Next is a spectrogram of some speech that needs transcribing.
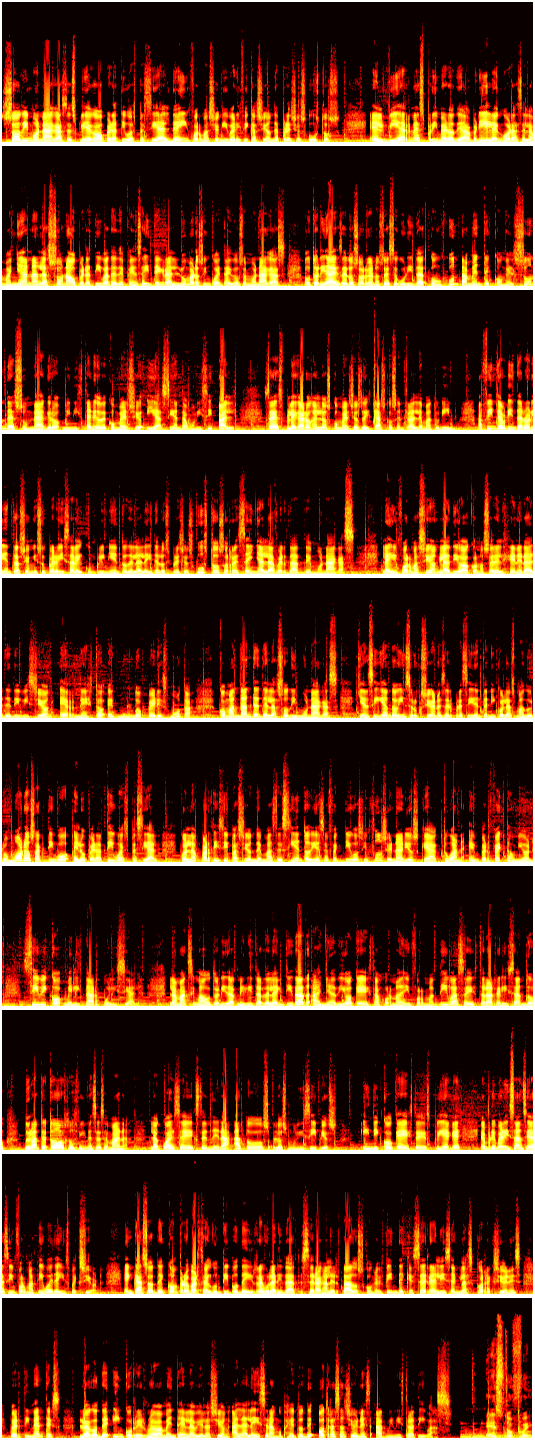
Sodi Monagas despliega operativo especial de información y verificación de precios justos. El viernes primero de abril, en horas de la mañana, la zona operativa de defensa integral número 52 en Monagas, autoridades de los órganos de seguridad conjuntamente con el SUNDE, SUNAGRO, Ministerio de Comercio y Hacienda Municipal, se desplegaron en los comercios del casco central de Maturín, a fin de brindar orientación y supervisar el cumplimiento de la ley de los precios justos, reseña La Verdad de Monagas. La información la dio a conocer el general de división Ernesto Edmundo Pérez Mota, comandante de la SODI Monagas, quien siguiendo instrucciones del presidente Nicolás Maduro Moros activó el operativo especial con la participación de más de 110 efectivos y funcionarios que actúan en perfecta unión cívico-militar policial. La máxima autoridad militar de la entidad añadió que esta jornada informativa se estará realizando durante todos los fines de semana, la cual se extenderá a todos los municipios. Indicó que este despliegue en primera instancia es informativo y de inspección. En caso de comprobarse algún tipo de irregularidad, serán alertados con el fin de que se realicen las correcciones pertinentes. Luego de incurrir nuevamente en la violación a la ley, serán objeto de otras sanciones administrativas. Esto fue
